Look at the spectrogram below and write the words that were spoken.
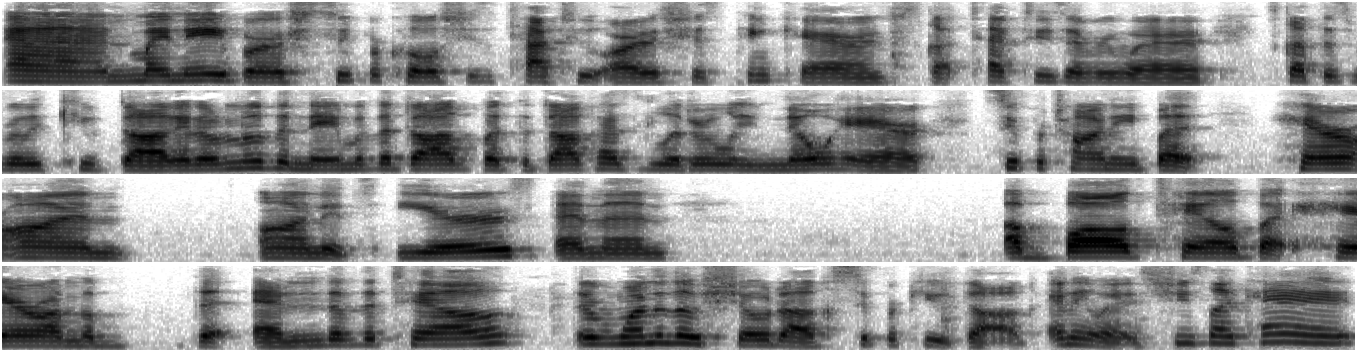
and my neighbor, super cool. She's a tattoo artist. She has pink hair, and she's got tattoos everywhere. She's got this really cute dog. I don't know the name of the dog, but the dog has literally no hair, super tawny, but hair on on its ears, and then a bald tail, but hair on the the end of the tail. They're one of those show dogs, super cute dog. Anyways, she's like, Hey,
